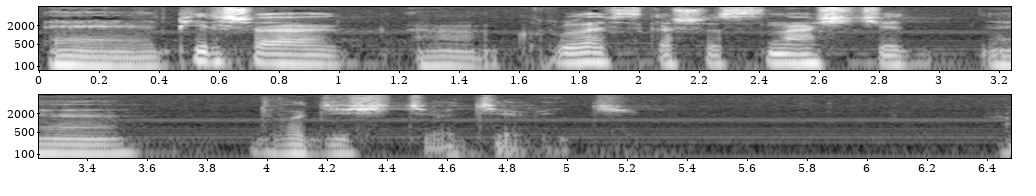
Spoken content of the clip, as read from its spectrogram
E, pierwsza a, królewska 16, e, 29. A,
